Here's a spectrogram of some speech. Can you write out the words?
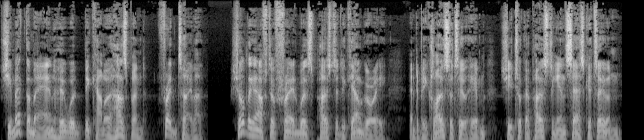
she met the man who would become her husband, Fred Taylor. Shortly after Fred was posted to Calgary, and to be closer to him, she took a posting in Saskatoon.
